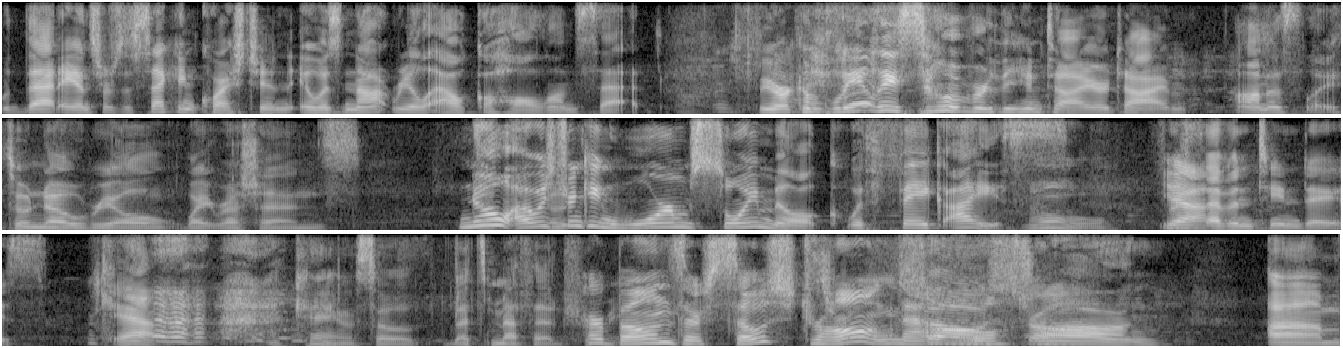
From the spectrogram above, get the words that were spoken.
that answers the second question it was not real alcohol on set we were completely sober the entire time honestly So no real White Russians. no i was drinking warm soy milk with fake ice No. for Yeah. 17 days Yeah. Okay, so that's method. For Her me. bones are so strong now. So strong. Um,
